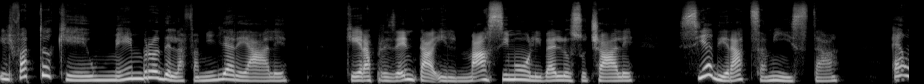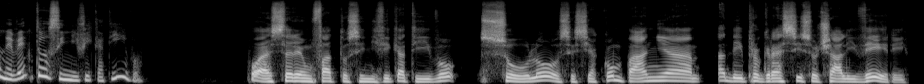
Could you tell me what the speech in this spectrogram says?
Il fatto che un membro della famiglia reale, che rappresenta il massimo livello sociale, sia di razza mista, è un evento significativo può essere un fatto significativo solo se si accompagna a dei progressi sociali veri.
